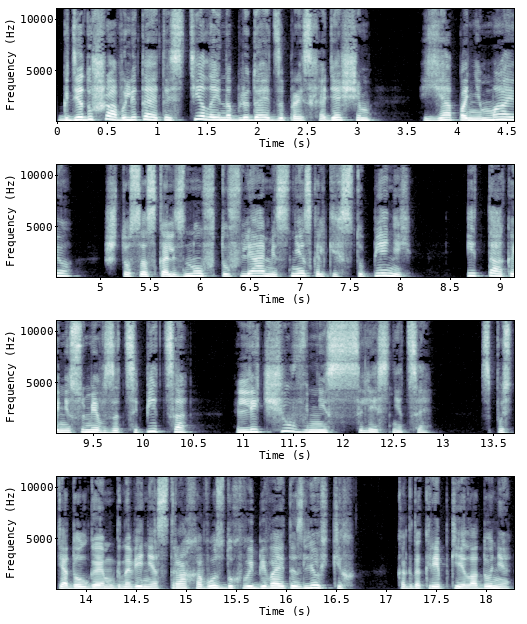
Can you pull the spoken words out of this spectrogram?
где душа вылетает из тела и наблюдает за происходящим, я понимаю, что, соскользнув туфлями с нескольких ступеней и так и не сумев зацепиться, Лечу вниз с лестницы. Спустя долгое мгновение страха воздух выбивает из легких, когда крепкие ладони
